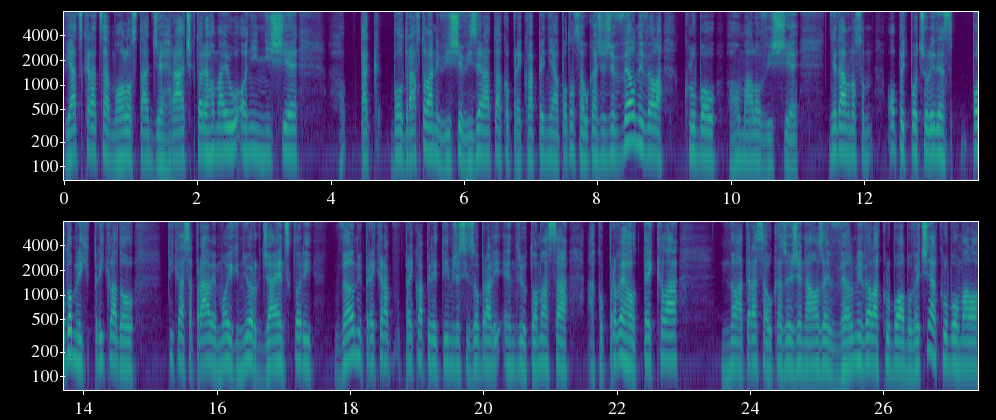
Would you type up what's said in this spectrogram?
Viackrát sa mohlo stať, že hráč, ktorého majú oni nižšie, tak bol draftovaný vyššie, vyzerá to ako prekvapenie a potom sa ukáže, že veľmi veľa klubov ho malo vyššie. Nedávno som opäť počul jeden z podobných príkladov, týka sa práve mojich New York Giants, ktorí veľmi prekvapili tým, že si zobrali Andrew Thomasa ako prvého tekla, No a teraz sa ukazuje, že naozaj veľmi veľa klubov, alebo väčšina klubov malo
